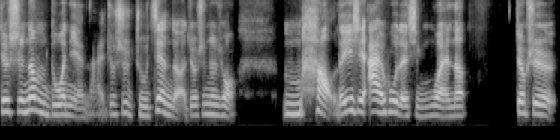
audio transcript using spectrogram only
就是那么多年来，就是逐渐的，就是那种，嗯，好的一些爱护的行为呢，就是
